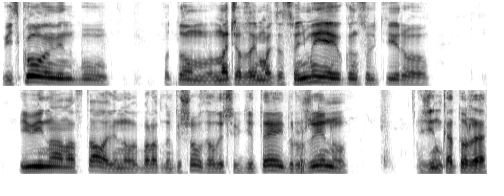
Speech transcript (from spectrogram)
Військовим він був. Потім почав займатися свиньми, я його консультував. І війна настала, він обратно пішов, залишив дітей, дружину. Жінка теж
